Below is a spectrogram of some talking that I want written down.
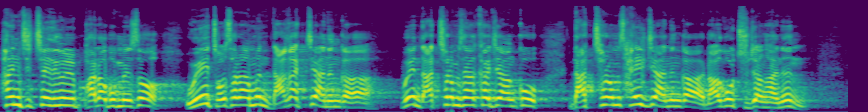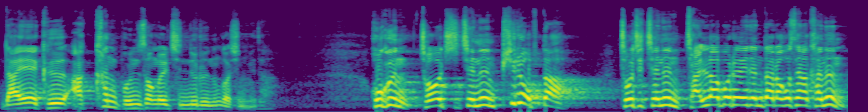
한 지체를 바라보면서 왜 저 사람은 나 같지 않은가? 왜 나처럼 생각하지 않고 나처럼 살지 않은가? 라고 주장하는 나의 그 악한 본성을 짓누르는 것입니다. 혹은 저 지체는 필요 없다. 저 지체는 잘라버려야 된다라고 생각하는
